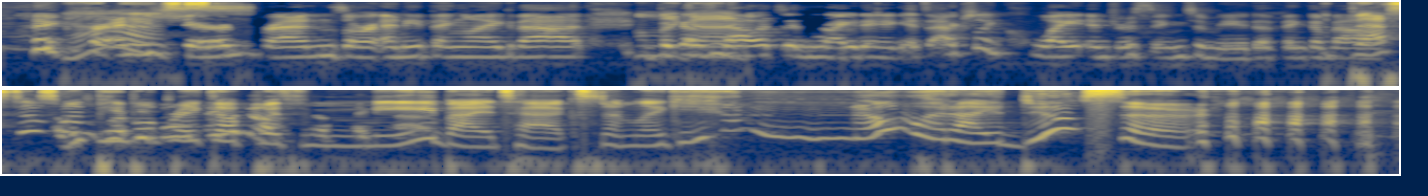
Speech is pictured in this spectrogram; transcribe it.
like yes. for any shared friends or anything like that, oh because God. now it's in writing. It's actually quite interesting to me to think about. The best is when people, people break up with me like by text. I'm like, you know what I do, sir.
